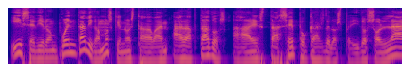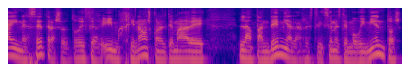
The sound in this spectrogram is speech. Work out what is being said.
y se dieron cuenta, digamos, que no estaban adaptados a estas épocas de los pedidos online, etcétera, sobre todo imaginaos con el tema de la pandemia, las restricciones de movimientos,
